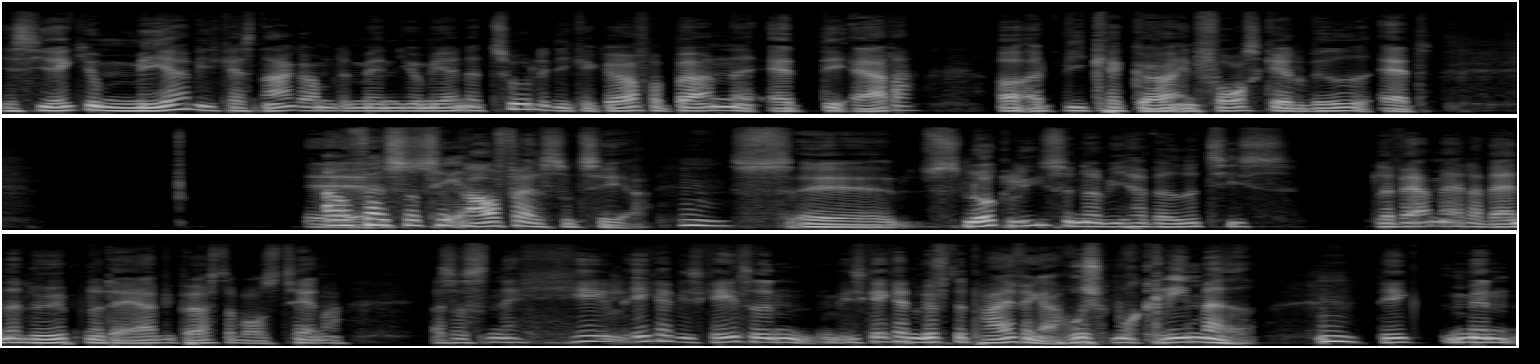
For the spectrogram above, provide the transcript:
jeg siger ikke, jo mere vi kan snakke om det, men jo mere naturligt vi kan gøre for børnene, at det er der, og at vi kan gøre en forskel ved at øh, affaldssortere. affaldssortere. Mm. øh, sluk lyset, når vi har været ude at tisse. Lad være med at lade vandet løbe, når det er, at vi børster vores tænder. Altså sådan helt, ikke at vi skal hele tiden, vi skal ikke have den løftede pegefinger. Husk nu klimaet. Mm. Det er ikke, men,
